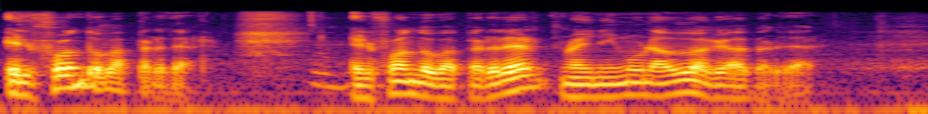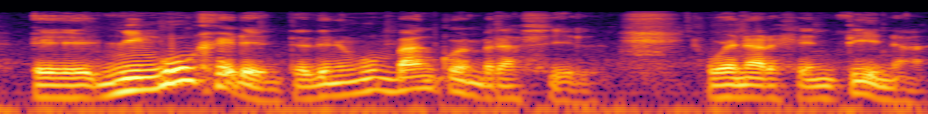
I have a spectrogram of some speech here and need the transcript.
El fondo va a perder. El fondo va a perder, no hay ninguna duda que va a perder. Eh, ningún gerente de ningún banco en Brasil o en Argentina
